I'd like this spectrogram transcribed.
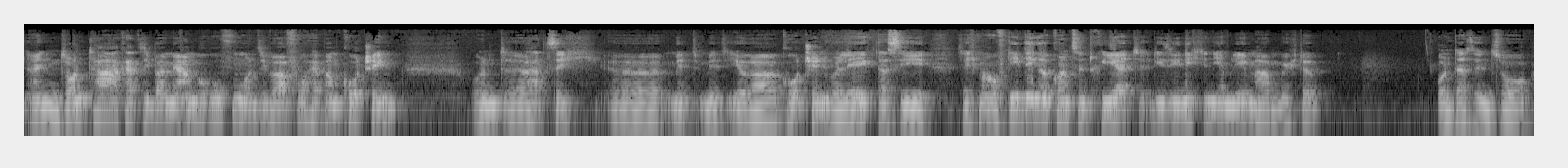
einen Sonntag hat sie bei mir angerufen und sie war vorher beim Coaching und äh, hat sich äh, mit, mit ihrer Coachin überlegt, dass sie sich mal auf die Dinge konzentriert, die sie nicht in ihrem Leben haben möchte. Und das sind so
